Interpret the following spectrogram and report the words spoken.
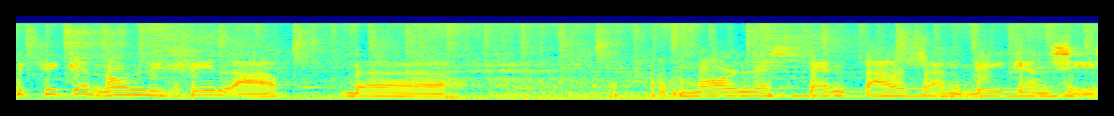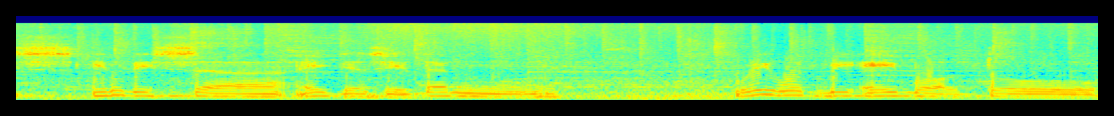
If we can only fill up the more or less 10,000 vacancies in this uh, agency, then we would be able to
